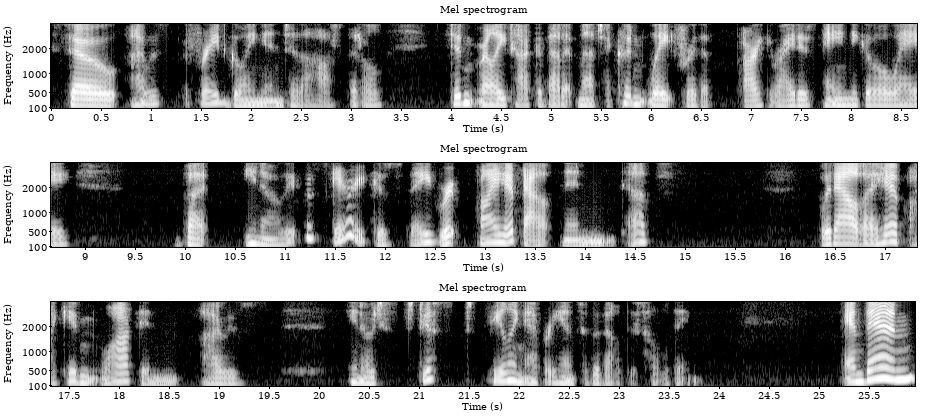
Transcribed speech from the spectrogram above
So I was afraid going into the hospital. Didn't really talk about it much. I couldn't wait for the arthritis pain to go away. But, you know, it was scary because they ripped my hip out, and that's without a hip, I couldn't walk, and I was, you know, just just feeling apprehensive about this whole thing. And then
